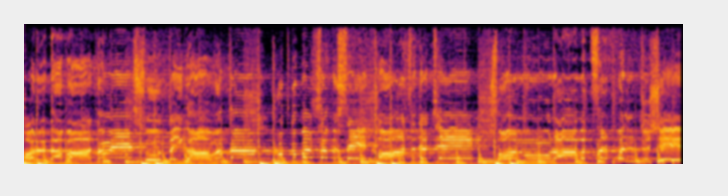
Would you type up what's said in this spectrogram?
Arda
